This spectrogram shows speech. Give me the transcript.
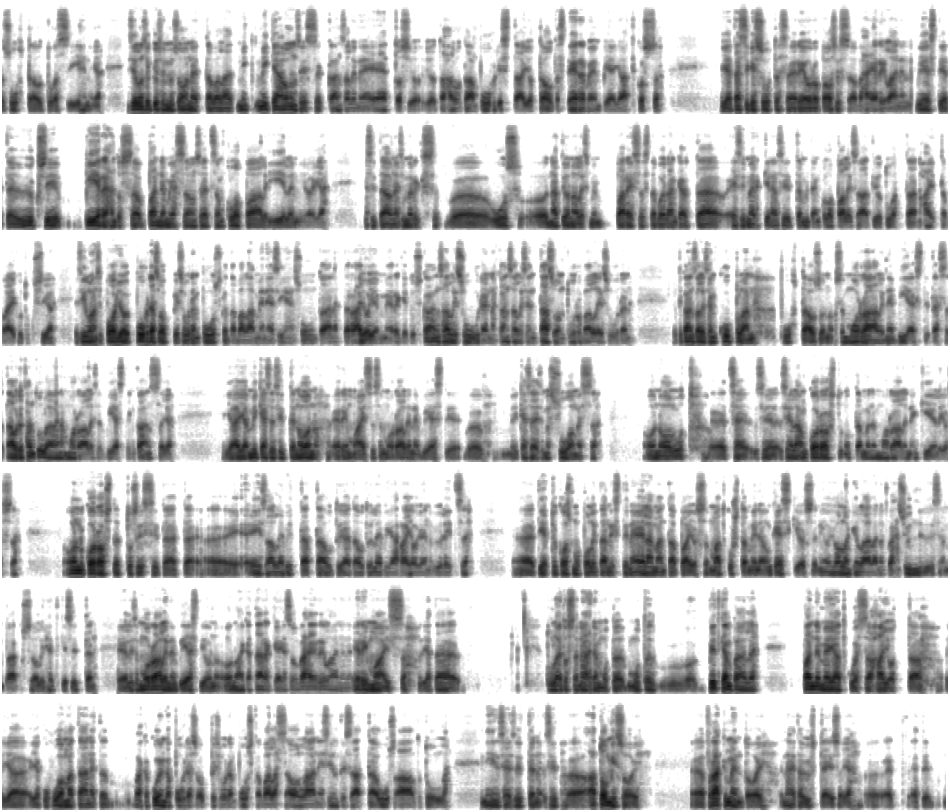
suhtautua siihen. Ja silloin se kysymys on, että tavallaan, että mikä on siis se kansallinen eetos, jota halutaan puhdistaa, jotta oltaisiin terveempiä jatkossa. Ja tässäkin suhteessa eri Euroopan osissa on vähän erilainen viesti, että yksi piirrehän tuossa pandemiassa on se, että se on globaali ilmiö ja, Sitä on esimerkiksi uusi nationalismin parissa, sitä voidaan käyttää esimerkkinä siitä, miten globalisaatio tuottaa haittavaikutuksia. Ja silloin se pohjo, puhdasoppisuuden puuska tavallaan menee siihen suuntaan, että rajojen merkitys, kansallisuuden, kansallisen tason turvallisuuden, että kansallisen kuplan puhtaus on se moraalinen viesti tässä. Taudithan tulee aina moraalisen viestin kanssa ja ja, ja mikä se sitten on eri maissa se moraalinen viesti, mikä se esimerkiksi Suomessa on ollut. Että se, siellä, siellä on korostunut tämmöinen moraalinen kieli, jossa on korostettu siis sitä, että ei saa levittää tautia ja tauti leviää rajojen ylitse. Tietty kosmopolitanistinen elämäntapa, jossa matkustaminen on keskiössä, niin on jollakin lailla nyt vähän synnillisempää kuin se oli hetki sitten – Eli se moraalinen viesti on, on aika tärkeä ja se on vähän erilainen eri maissa. Ja tämä tulee tuossa nähdä, mutta, mutta pitkän päälle pandemia jatkuessa hajottaa. Ja, ja kun huomataan, että vaikka kuinka puhdas oppisuuden puskavallassa ollaan, niin silti saattaa uusi aalto tulla. Niin se sitten sit atomisoi fragmentoi näitä yhteisöjä. Et, et,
